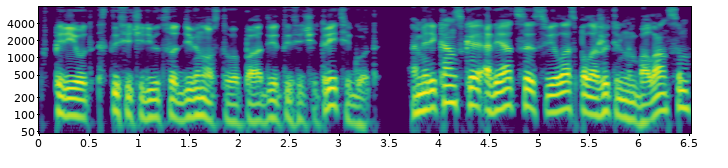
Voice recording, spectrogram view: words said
В период с 1990 по 2003 год американская авиация свела с положительным балансом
